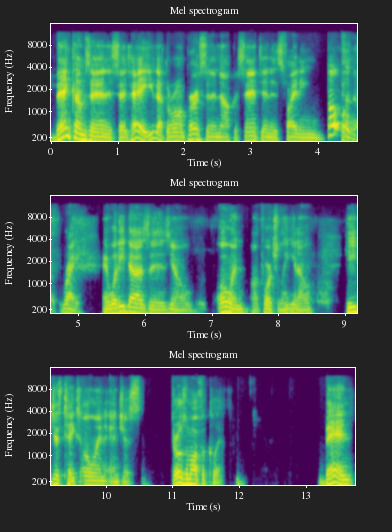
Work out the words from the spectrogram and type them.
Ben comes in and says, "Hey, you got the wrong person," and now Krrsantan is fighting Both, of them. Right. And what he does is, you know, Owen, unfortunately, you know, he just takes Owen and just throws him off a cliff. Ben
